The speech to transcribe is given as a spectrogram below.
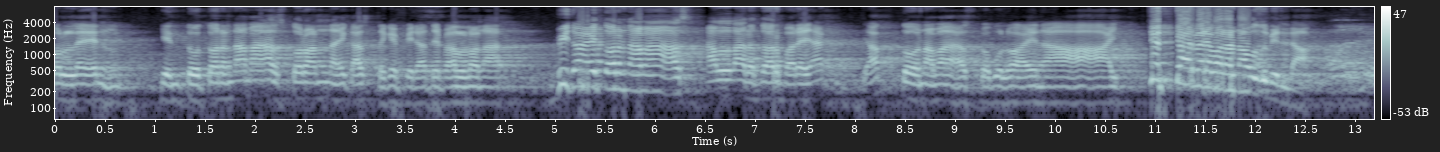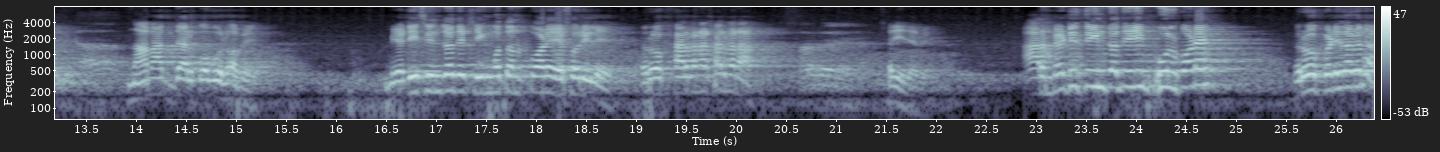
বললেন, কিন্তু তোর নামাজ তোর অন্যায় কাজ থেকে ফেরাতে পারল না। বিদায় তোর নামাজ। আল্লাহর দরবারে এক এক তো নামাজ কবুল হয় নাই। চিৎকার মেরে বলো নাউজুবিল্লাহ। নামাজ যার কবুল হবে। মেডিসিন যদি ঠিক মতন পড়ে শরীরে, রোগ সারবে না সারবে না? সারিয়ে যাবে আর মেডিসিন যদি ভুল পড়ে, রোগ বেড়ে যাবে না?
